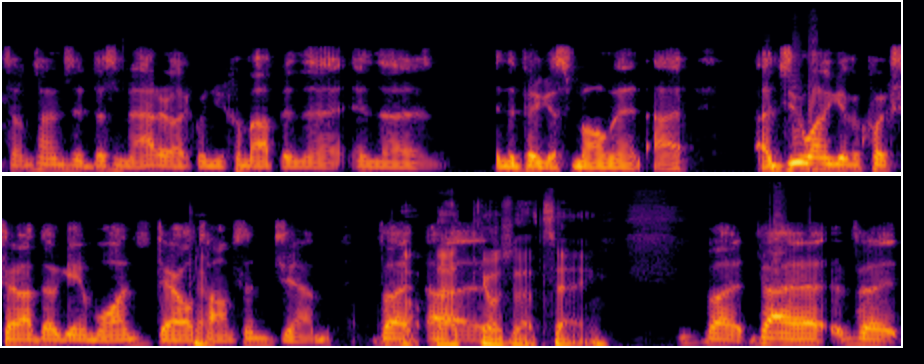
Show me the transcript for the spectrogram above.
sometimes it doesn't matter. Like when you come up in the in the in the biggest moment. Uh, I do want to give a quick shout out though. Game one, Daryl okay. Thompson, Jim. But oh, that uh, goes without saying. But but but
